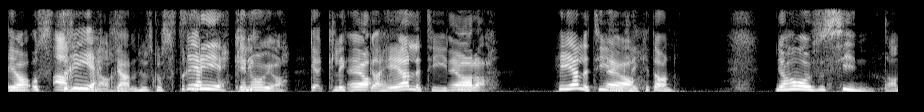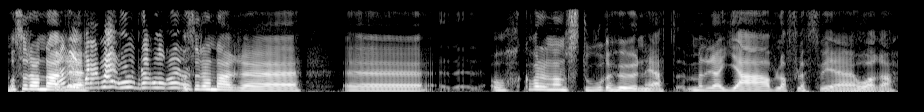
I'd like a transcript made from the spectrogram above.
Ja, og streken. Husker du strek Streken òg, ja. klikka hele tiden. Ja da. Hele tiden Ja. klikket han. Ja, han var jo så sint, han. Og så den der eh, Og så den der eh, eh, Åh, hva var det den store hunden het? Med det der jævla fluffy håret.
